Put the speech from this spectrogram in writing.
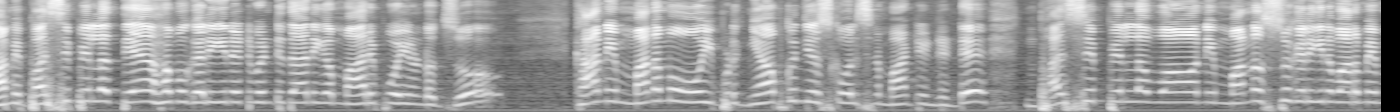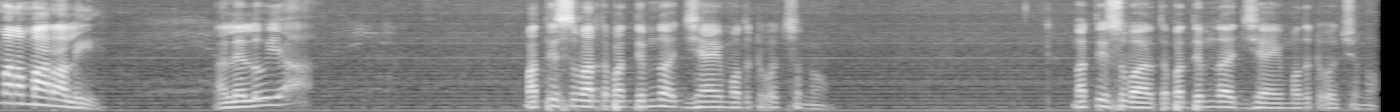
ఆమె పసిపిల్ల దేహము కలిగినటువంటి దానిగా మారిపోయి ఉండొచ్చు. కానీ మనము ఇప్పుడు జ్ఞాపకం చేసుకోవాల్సిన మాట ఏంటంటే పసిపిల్లవాని మనస్సు కలిగిన వారమే మనం మారాలి. అల్లెలుయా. మత్స్యవార్త పద్దెనిమిదో అధ్యాయం మొదటి వచ్చును మత్స్యవార్త పద్దెనిమిదో అధ్యాయం మొదటి వచ్చును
